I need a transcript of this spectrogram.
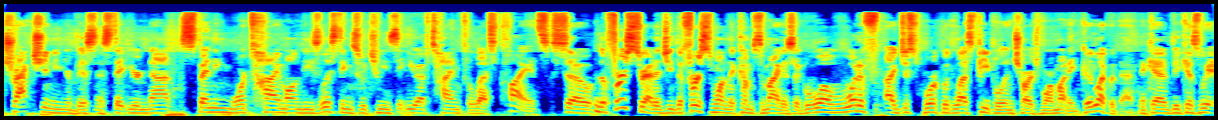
traction in your business, that you're not spending more time on these listings, which means that you have time for less clients. So the first strategy, the first one that comes to mind is like, well, what if I just work with less people and charge more money? Good luck with that. Okay. Because we,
